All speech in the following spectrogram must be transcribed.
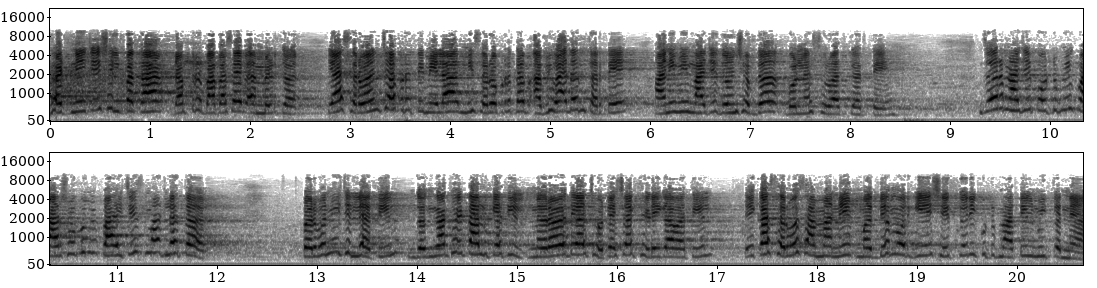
घटनेचे शिल्पकार डॉक्टर बाबासाहेब आंबेडकर. या सर्वांच्या प्रतिमेला मी सर्वप्रथम अभिवादन करते आणि मी माझे दोन शब्द बोलण्यास सुरुवात करते. जर माझे कौटुंबिक पार्श्वभूमी पाहायचीच म्हटलं तर परभणी जिल्ह्यातील गंगाखेड तालुक्यातील नरळद या छोट्याशा खेडेगावातील एका सर्वसामान्य मध्यमवर्गीय शेतकरी कुटुंबातील मी कन्या.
